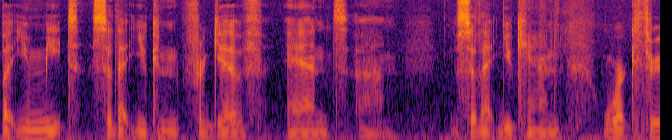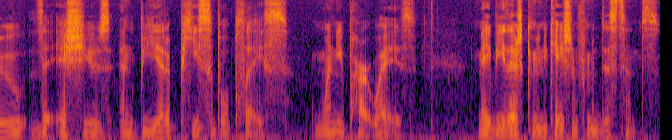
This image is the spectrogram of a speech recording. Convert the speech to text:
but you meet so that you can forgive and um, so that you can work through the issues and be at a peaceable place when you part ways. Maybe there's communication from a distance.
